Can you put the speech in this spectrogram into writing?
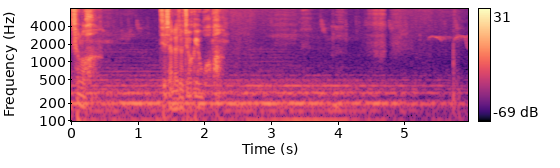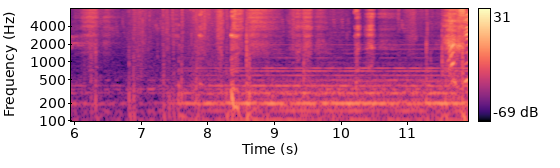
青洛，接下来就交给我吧。娘亲，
